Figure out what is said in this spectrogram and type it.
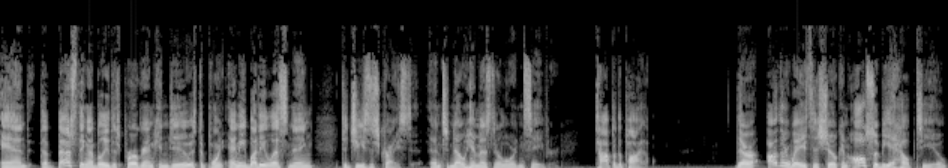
And the best thing I believe this program can do is to point anybody listening to Jesus Christ and to know him as their Lord and Savior. Top of the pile. There are other ways this show can also be a help to you,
